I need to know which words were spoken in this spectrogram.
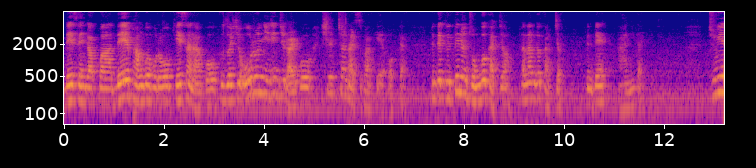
내 생각과 내 방법으로 계산하고 그것이 옳은 일인 줄 알고 실천할 수밖에 없다. 근데 그때는 좋은 것 같죠? 편한 것 같죠? 근데 아니다. 주의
